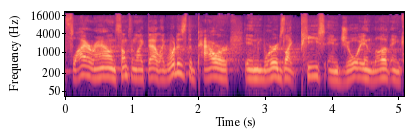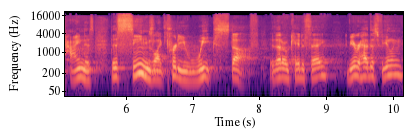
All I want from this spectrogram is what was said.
fly around, something like that. Like, what is the power in words like peace and joy and love and kindness? This seems like pretty weak stuff. Is that okay to say? Have you ever had this feeling?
